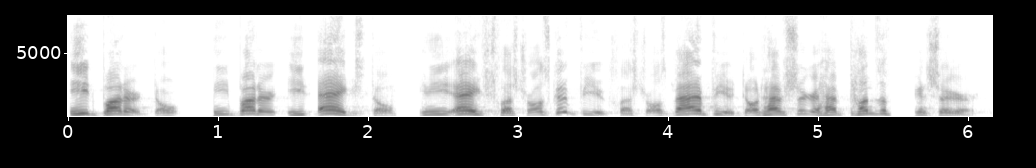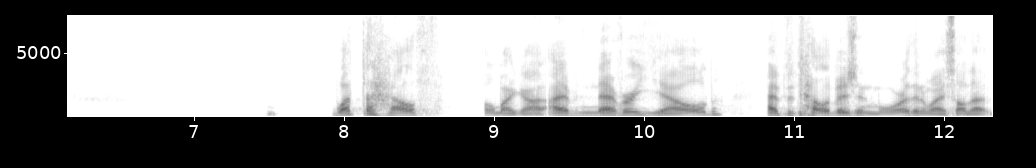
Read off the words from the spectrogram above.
Eat butter. Don't eat butter. Eat eggs. Don't eat eggs. Cholesterol is good for you. Cholesterol is bad for you. Don't have sugar. Have tons of fucking sugar. What the health? Oh my God. I've never yelled at the television more than when I saw that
